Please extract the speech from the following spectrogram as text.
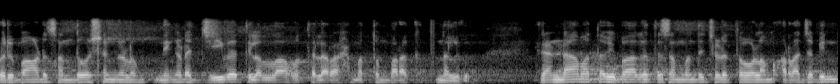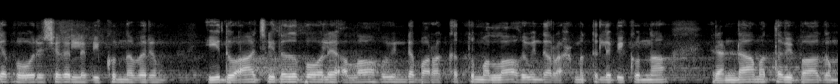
ഒരുപാട് സന്തോഷങ്ങളും നിങ്ങളുടെ ജീവിതത്തിൽ അള്ളാഹു തല റഹ്മത്തും പറക്കത്തും നൽകും. രണ്ടാമത്തെ വിഭാഗത്തെ സംബന്ധിച്ചിടത്തോളം റജബിന്റെ പോരിശകൾ ലഭിക്കുന്നവരും ഈ ദ്വാ ചെയ്തതുപോലെ അള്ളാഹുവിന്റെ ബറക്കത്തും അള്ളാഹുവിന്റെ റഹ്മത്തും ലഭിക്കുന്ന രണ്ടാമത്തെ വിഭാഗം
